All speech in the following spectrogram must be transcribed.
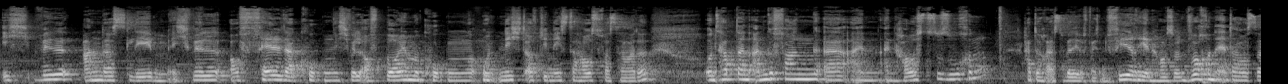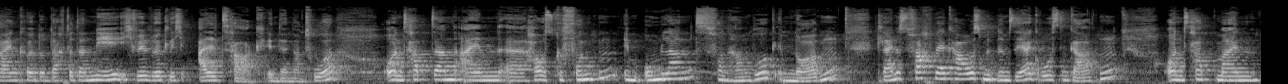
ich will anders leben. Ich will auf Felder gucken, ich will auf Bäume gucken und nicht auf die nächste Hausfassade. Und habe dann angefangen, äh, ein, ein Haus zu suchen hatte auch erst überlegt, vielleicht ein Ferienhaus oder ein Wochenendhaus sein könnte und dachte dann, nee, ich will wirklich Alltag in der Natur. Und habe dann ein äh, Haus gefunden im Umland von Hamburg im Norden, kleines Fachwerkhaus mit einem sehr großen Garten. Und habe meinen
